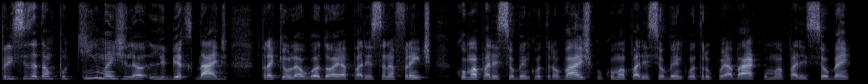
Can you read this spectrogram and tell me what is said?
precisa dar um pouquinho mais de liberdade para que o Léo Godoy apareça na frente, como apareceu bem contra o Vasco, como apareceu bem contra o Cuiabá, como apareceu bem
